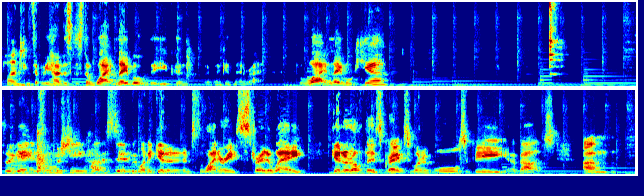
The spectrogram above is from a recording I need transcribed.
plantings that we have. This is the white label that you can. Am I getting that right? The white label here so again, it's all machine harvested. We want to get it into the winery straight away, get it off those grapes. We want it all to be about. Um,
